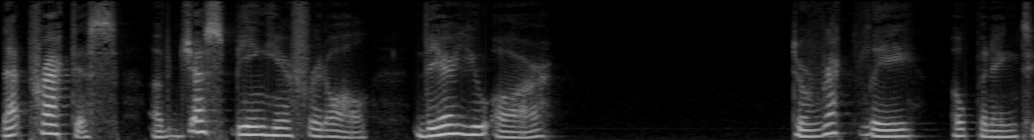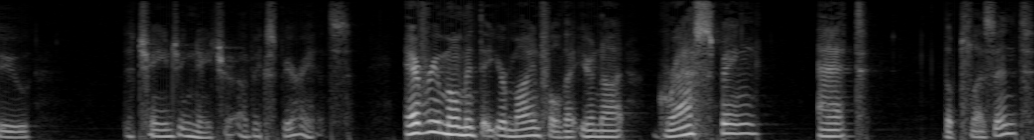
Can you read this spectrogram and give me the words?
that practice of just being here for it all, there you are directly opening to the changing nature of experience. Every moment that you're mindful that you're not grasping at the pleasant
